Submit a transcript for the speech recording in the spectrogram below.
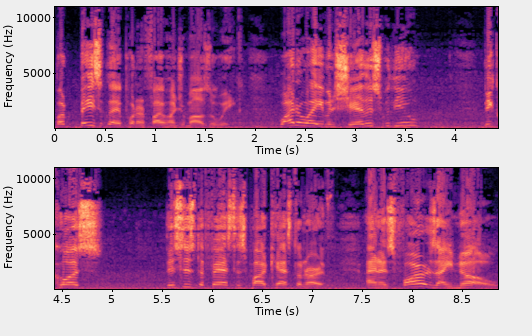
But basically, I put on 500 miles a week. Why do I even share this with you? Because this is the fastest podcast on earth. And as far as I know,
